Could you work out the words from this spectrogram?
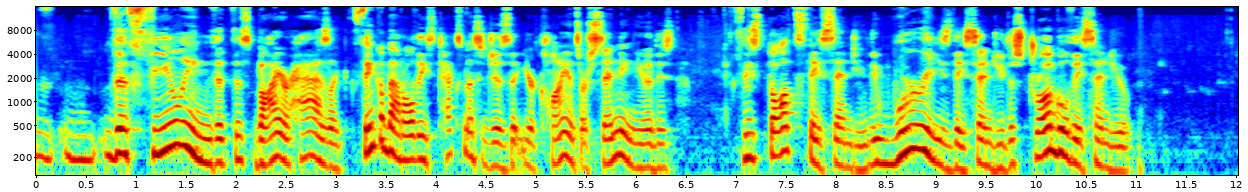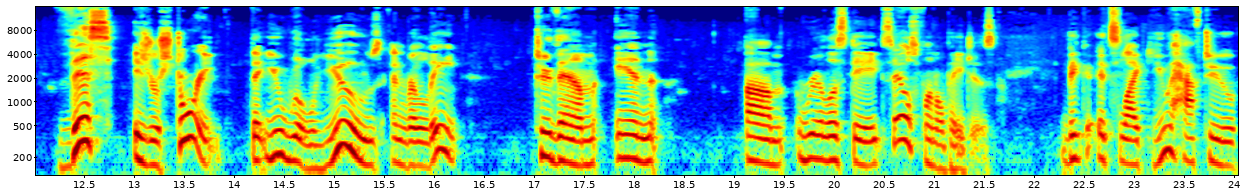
the feeling that this buyer has, like think about all these text messages that your clients are sending you, these, these thoughts they send you, the worries they send you, the struggle they send you. This is your story that you will use and relate to them in um, real estate sales funnel pages. It's like you have to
